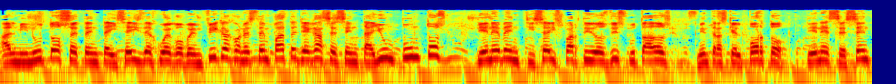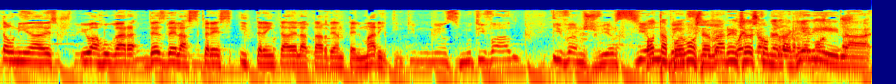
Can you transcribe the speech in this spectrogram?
al minuto 76 de juego. Benfica con este empate llega a 61 puntos tiene 26 partidos disputados, mientras que el Porto tiene 60 unidades y va a jugar desde las 3 y 30 de la tarde ante el Marítimo. Jota, podemos cerrar entonces con Braguieri y la...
